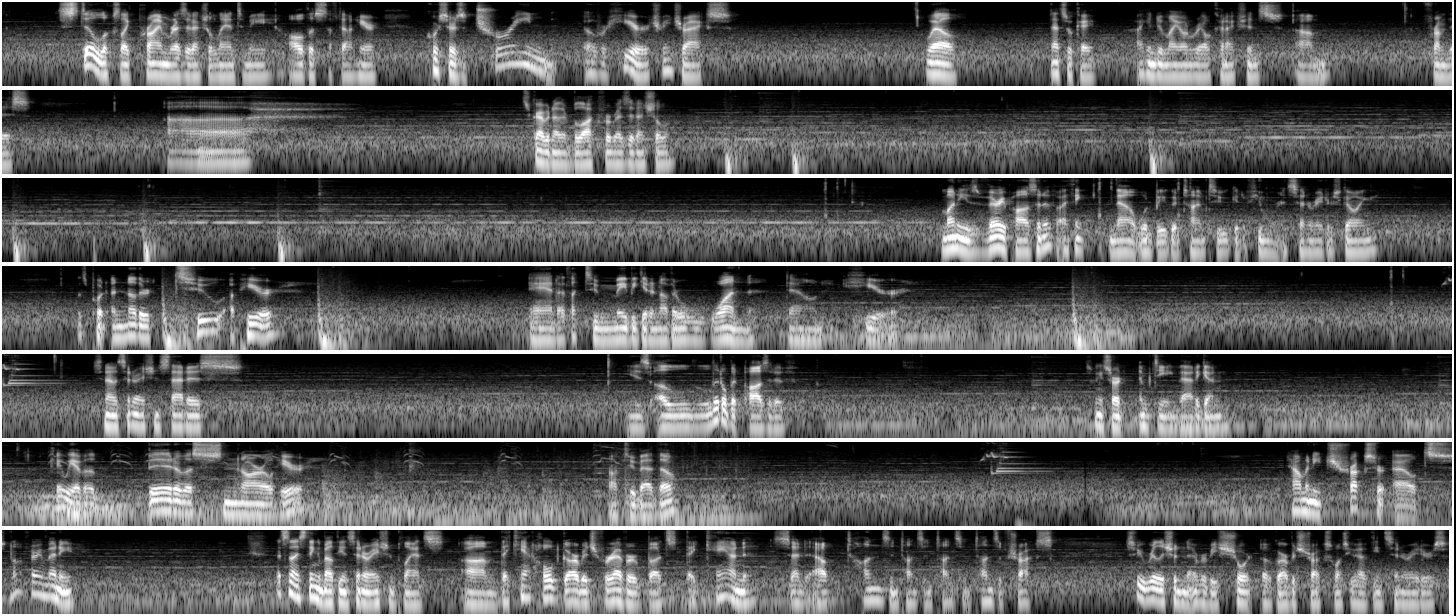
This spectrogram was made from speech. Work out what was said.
Still looks like prime residential land to me, all this stuff down here. Of course, there's a train over here, train tracks. Well, that's okay. I can do my own rail connections um, from this. Uh, let's grab another block for residential. Money is very positive. I think now would be a good time to get a few more incinerators going. Let's put another two up here. And I'd like to maybe get another one down here. So now incineration status is a little bit positive. So we can start emptying that again. Okay, we have a bit of a snarl here. Not too bad, though. How many trucks are out? Not very many. That's a nice thing about the incineration plants. Um, they can't hold garbage forever, but they can send out tons and tons and tons and tons of trucks. So you really shouldn't ever be short of garbage trucks once you have the incinerators.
